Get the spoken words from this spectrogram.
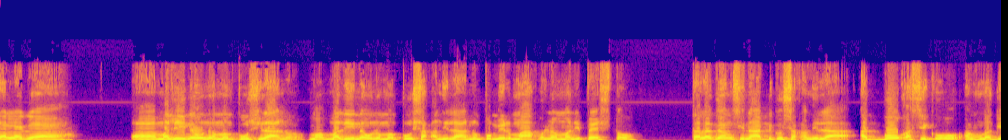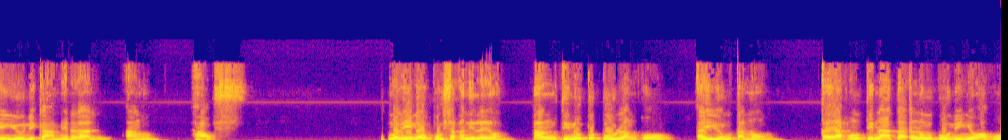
talaga ah, malinaw naman po sila no. Ma- malinaw naman po sa kanila nung pumirma ako ng manifesto. Talagang sinabi ko sa kanila, advocacy ko ang maging unicameral ang House. Malinaw po sa kanila yon. Ang tinututulan ko ay yung tanong. Kaya kung tinatanong po ninyo ako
